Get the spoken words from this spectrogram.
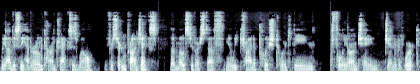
We obviously have our own contracts as well for certain projects, but most of our stuff, you know, we try to push towards being fully on chain generative work.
